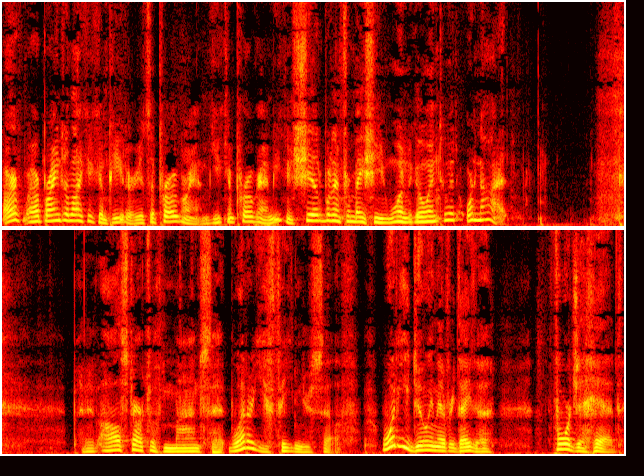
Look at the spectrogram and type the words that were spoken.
Our, our brains are like a computer. It's a program. You can program. You can shield what information you want to go into it or not. But it all starts with mindset. What are you feeding yourself? What are you doing every day to forge ahead?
